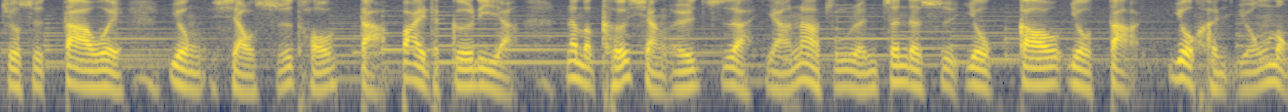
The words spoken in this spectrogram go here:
就是大卫用小石头打败的歌利亚。那么可想而知啊，亚纳族人真的是又高又大，又很勇猛。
